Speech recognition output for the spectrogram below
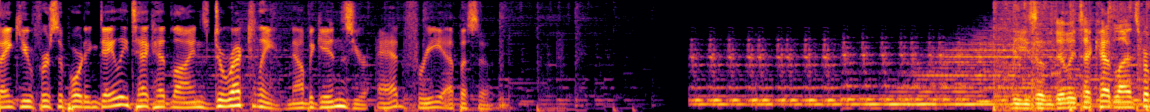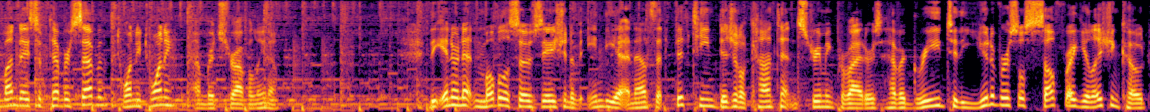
Thank you for supporting Daily Tech Headlines directly. Now begins your ad free episode. These are the Daily Tech headlines for Monday, September 7th, 2020. I'm Rich Stroffolino. The Internet and Mobile Association of India announced that 15 digital content and streaming providers have agreed to the Universal Self Regulation Code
